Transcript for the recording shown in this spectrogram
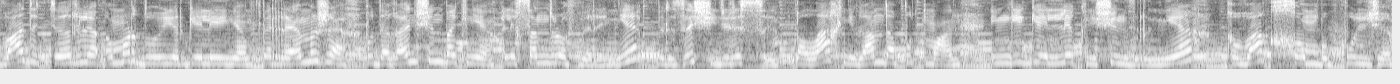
твады терлі ымырду ергелене. Перрем же, пудаган батне, Александров верене, бірзі шидересі. Палах нигамда путман. Ингеге лек нишин врне, кывак хомбы пульже.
